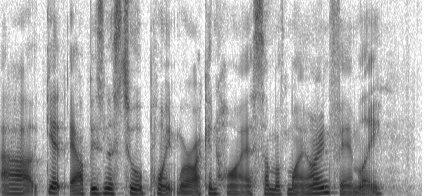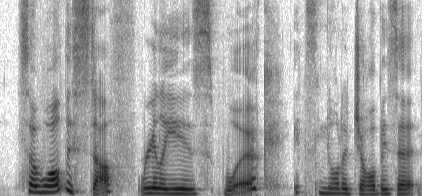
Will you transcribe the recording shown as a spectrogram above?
uh, get our business to a point where I can hire some of my own family. So while this stuff really is work, it's not a job, is it?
